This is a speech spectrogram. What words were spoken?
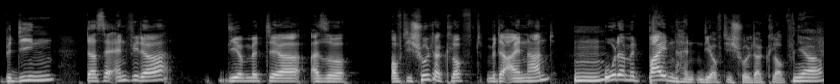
bedienen, dass er entweder dir mit der, also auf die Schulter klopft mit der einen Hand oder mit beiden Händen dir auf die Schulter klopft. Mhm. Ja.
